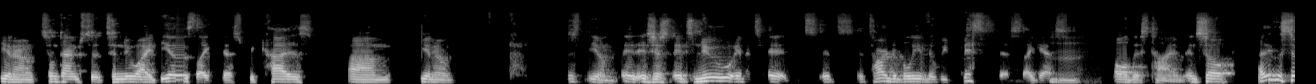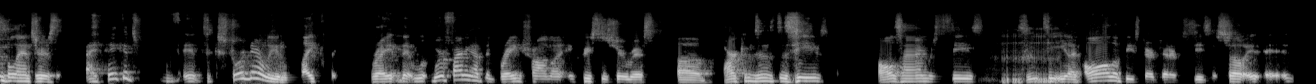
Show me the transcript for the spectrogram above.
you know sometimes to, to new ideas like this because um, you know just you know it, it's just it's new and it's it's it's it's hard to believe that we missed this i guess mm. all this time and so i think the simple answer is i think it's it's extraordinarily likely right? That we're finding out that brain trauma increases your risk of Parkinson's disease, Alzheimer's disease, mm-hmm. CTE, like all of these neurodegenerative diseases. So, it, it,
